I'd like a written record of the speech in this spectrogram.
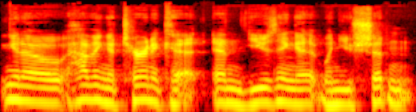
you know having a tourniquet and using it when you shouldn't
